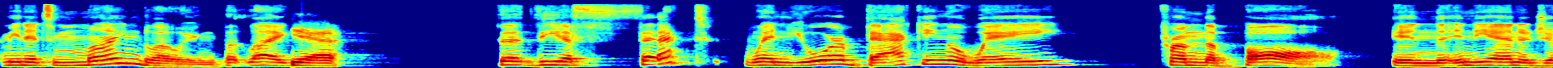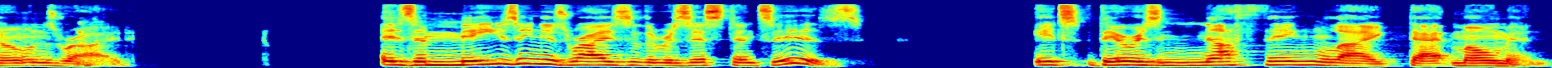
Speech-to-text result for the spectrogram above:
I mean, it's mind blowing, but like, yeah, the the effect when you're backing away from the ball in the Indiana Jones ride, as amazing as Rise of the Resistance is, it's there is nothing like that moment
